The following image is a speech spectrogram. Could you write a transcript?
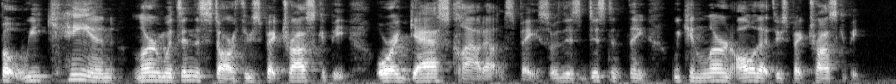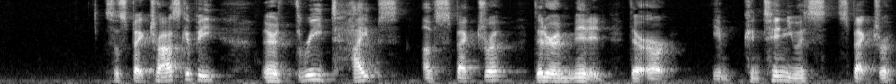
But we can learn what's in the star through spectroscopy or a gas cloud out in space or this distant thing. We can learn all of that through spectroscopy. So spectroscopy there are three types of spectra that are emitted. There are continuous spectra,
